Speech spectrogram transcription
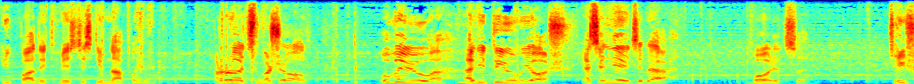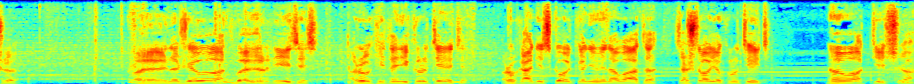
и падает вместе с ним на пол. Прочь пошел! Убью, а не ты убьешь! Я сильнее тебя! Борется. Тише! Вы на живот повернитесь! Руки-то не крутите! Рука нисколько не виновата! За что ее крутить? Ну вот еще!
